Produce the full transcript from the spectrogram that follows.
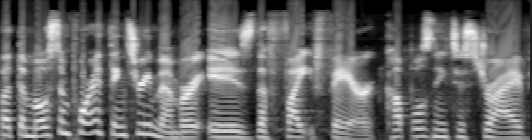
but the most important thing to remember is the fight fair. Couples need to strive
